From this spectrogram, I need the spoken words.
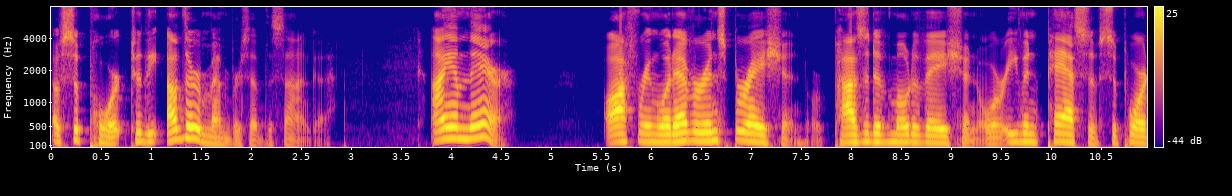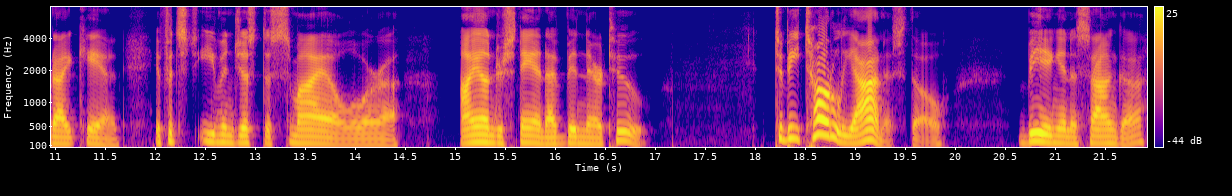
of support to the other members of the Sangha. I am there. offering whatever inspiration or positive motivation or even passive support I can, if it's even just a smile or a, I understand, I've been there too. To be totally honest, though, being in a Sangha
